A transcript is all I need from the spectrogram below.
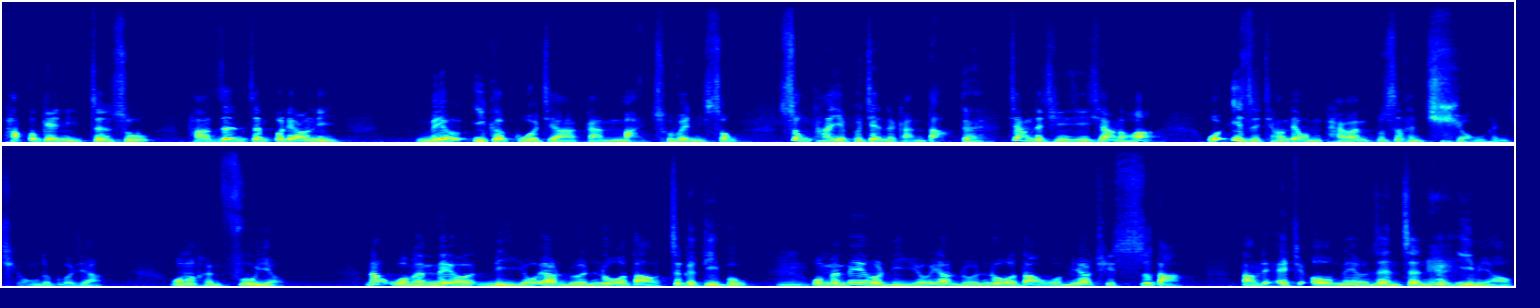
他不给你证书，他认证不了你，没有一个国家敢买，除非你送，送他也不见得敢打。对，这样的情形下的话，我一直强调，我们台湾不是很穷很穷的国家，我们很富有，那我们没有理由要沦落到这个地步。嗯，我们没有理由要沦落到我们要去施打 WHO 没有认证的疫苗，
